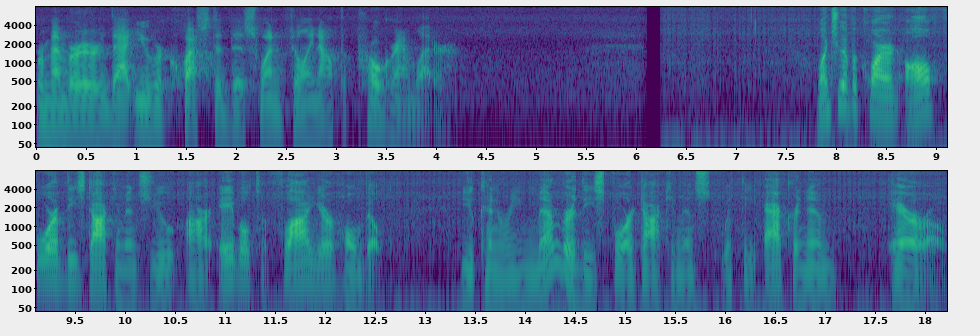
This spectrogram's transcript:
Remember that you requested this when filling out the program letter. Once you have acquired all four of these documents, you are able to fly your home built. You can remember these four documents with the acronym AERO.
